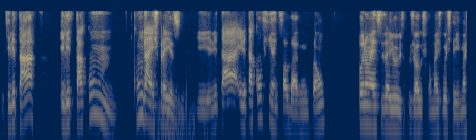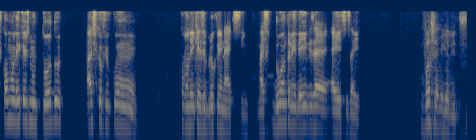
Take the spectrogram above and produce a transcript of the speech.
Porque ele tá, ele tá com, com gás para isso. E ele tá, ele tá confiante, saudável. Então, foram esses aí os, os, jogos que eu mais gostei. Mas como o Lakers no todo, acho que eu fico com, com Lakers e Brooklyn Nets, sim. Mas do Anthony Davis é, é esses aí. Você, Miguelitos.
